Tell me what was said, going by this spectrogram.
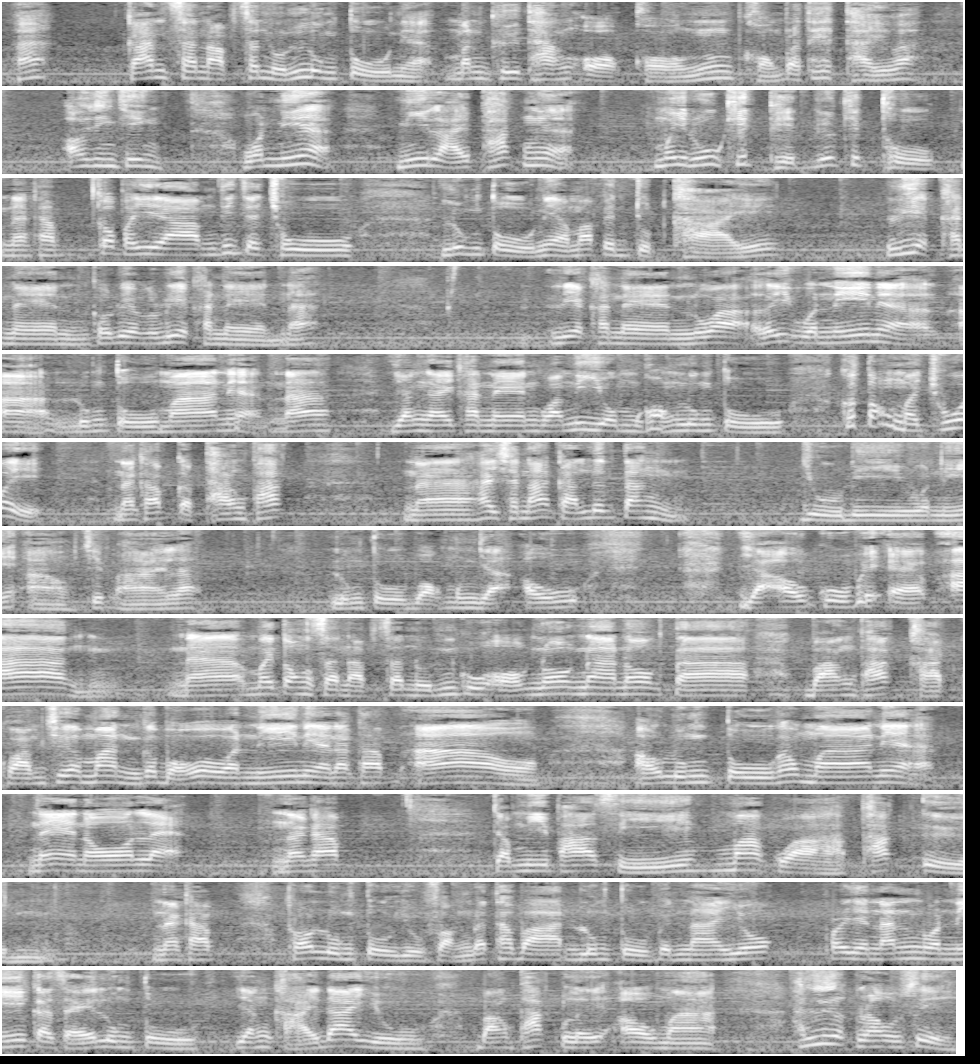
ฮะการสนับสนุนลุงตู่เนี่ย มันคือทางออกของของประเทศไทยวะเอาจริง ๆ วันนี้มีหลายพักเนี่ย ไม่รู้คิดผิดหรือคิดถูกนะครับ ก็พยายามที่จะชูลุงตู่เนี่ยมาเป็นจุดขายเรียกคะแนนเขาเรียกเรียกคะแนนนะ เรียกคะแนนว่า เอ้ยวันนี้เนี่ยอ่าลุงตู่มาเนี่ยนะยังไงคะแนนความนิยมของลุงตู่ก็ต้องมาช่วยนะครับกับทางพักนะให้ชนะการเลือกตั้งอยู่ดีวันนี้อ้าวชิบหายแล้วลุงตู่บอกมึงอย่าเอา อย่าเอากูไปแอบอ้างนะไม่ต้องสนับสนุนกูออกนอกหน้านอกตา บางพักขาดความเชื่อมั่น ก็บอกว่าวันนี้เนี่ยนะครับอ้าวเอาลุงตู่เข้ามาเนี่ยแน่นอนแหละนะครับ จะมีภาษีมากกว่าพักอื่นนะครับเพราะลุงตู่อยู่ฝั่งรัฐบาล ลุงตู่เป็นนายก เพราะฉะนั้นวันนี้กระแสลุงตู่ยังขายได้อยู่ บางพักเลยเอามาเลือกเราสิ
